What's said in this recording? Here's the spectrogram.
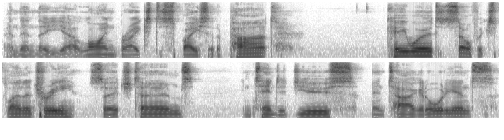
and then the uh, line breaks to space it apart. Keywords, self-explanatory, search terms, intended use, and target audience.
